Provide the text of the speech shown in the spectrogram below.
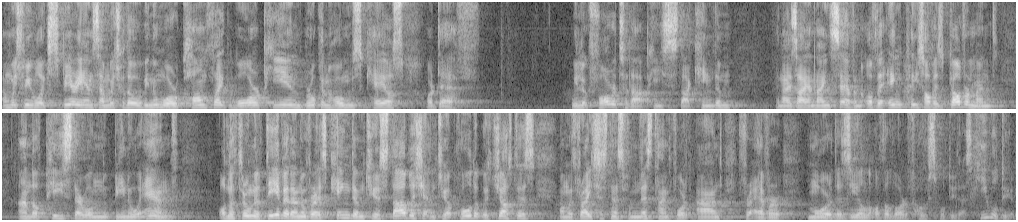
and which we will experience, and which there will be no more conflict, war, pain, broken homes, chaos, or death. We look forward to that peace, that kingdom, in Isaiah 9 7. Of the increase of his government and of peace there will be no end. On the throne of David and over his kingdom, to establish it and to uphold it with justice and with righteousness from this time forth and forevermore. The zeal of the Lord of hosts will do this. He will do it.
